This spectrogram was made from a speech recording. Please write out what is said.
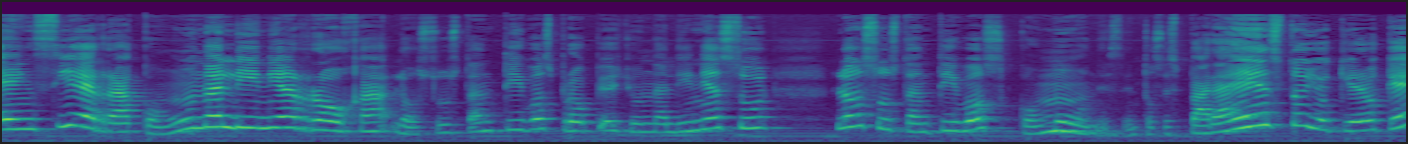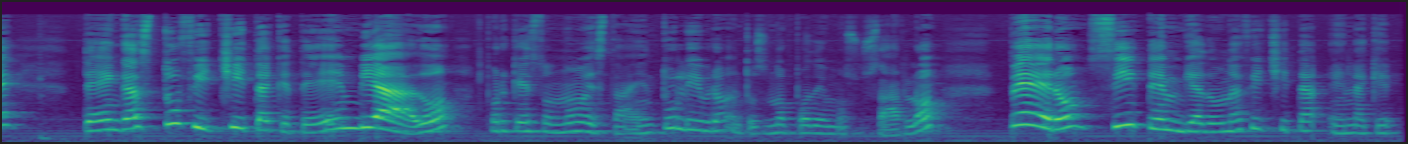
encierra con una línea roja los sustantivos propios y una línea azul los sustantivos comunes. Entonces, para esto yo quiero que tengas tu fichita que te he enviado, porque esto no está en tu libro, entonces no podemos usarlo, pero sí te he enviado una fichita en la que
